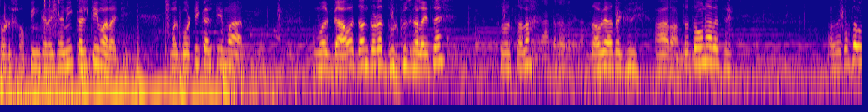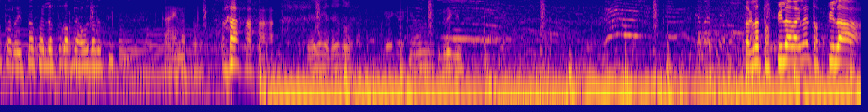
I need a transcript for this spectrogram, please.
थोडं शॉपिंग करायची आणि कल्टी मारायची. मग गोटी कल्टी मार. मग गावात जाऊन थोडा धुडकूस घालायचा आहे. सो चला. जाऊया आता घरी. हां रात्र तर होणारच आहे. आता कसं उतरलं इथं चढलं सुद्धा आपली हवं झालं असती काय नसतं. तिकडे गेल सगळं थप्पीला लागलं थप्पीला.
